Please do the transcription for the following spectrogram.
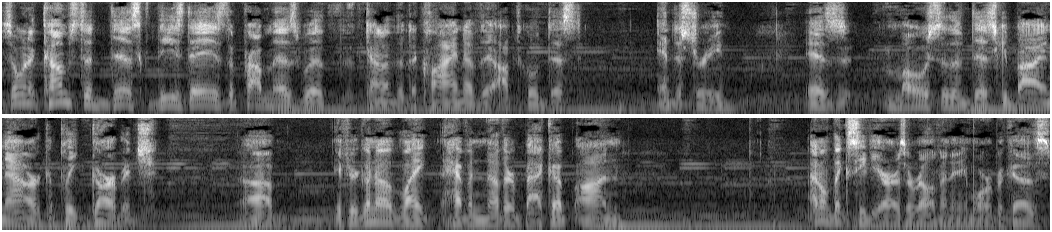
So when it comes to disc these days, the problem is with kind of the decline of the optical disc industry is most of the discs you buy now are complete garbage. Uh, if you're gonna like have another backup on, I don't think CDRs are relevant anymore because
